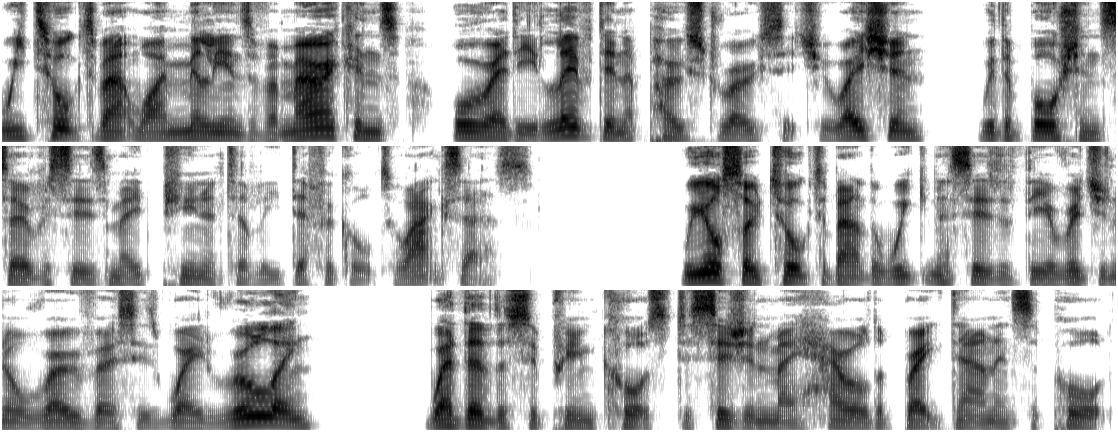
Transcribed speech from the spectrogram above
We talked about why millions of Americans already lived in a post Roe situation, with abortion services made punitively difficult to access. We also talked about the weaknesses of the original Roe v. Wade ruling whether the Supreme Court's decision may herald a breakdown in support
